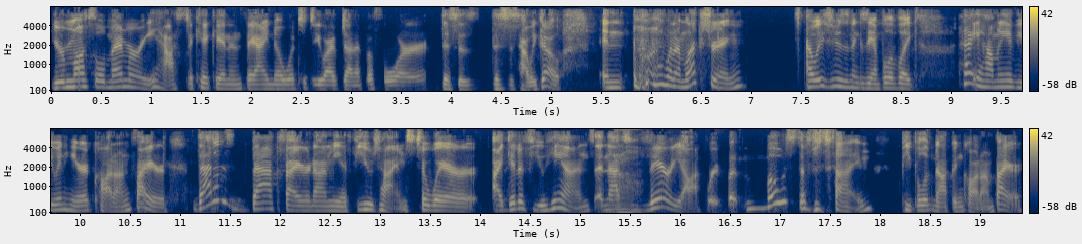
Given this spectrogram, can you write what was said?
your muscle memory has to kick in and say I know what to do. I've done it before. This is this is how we go. And when I'm lecturing, I always use an example of like hey, how many of you in here caught on fire? That has backfired on me a few times to where I get a few hands and that's wow. very awkward. But most of the time, people have not been caught on fire.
